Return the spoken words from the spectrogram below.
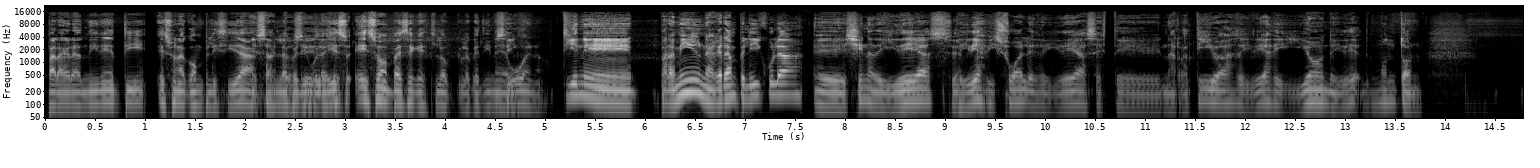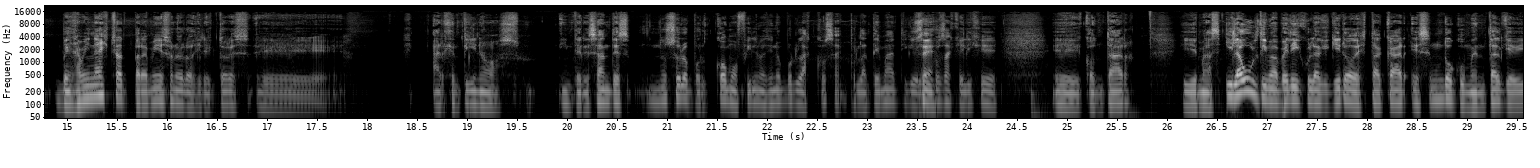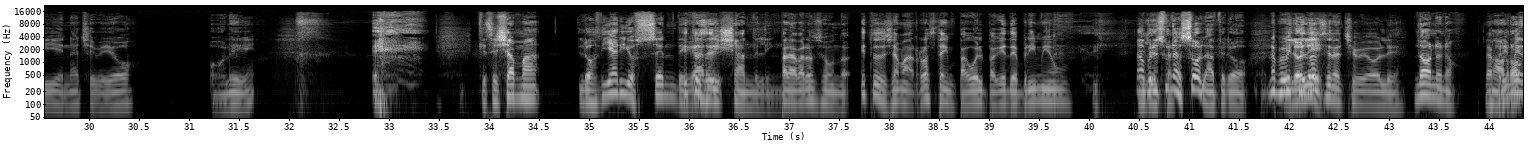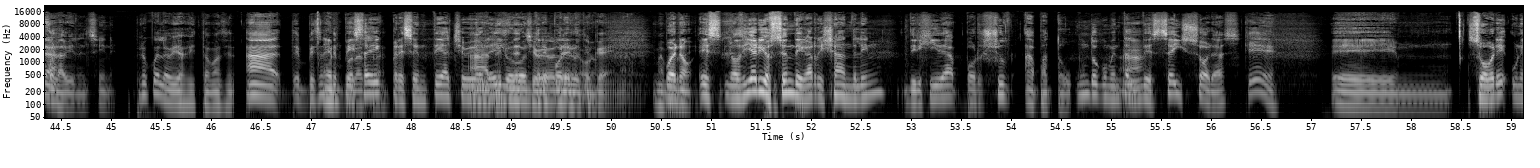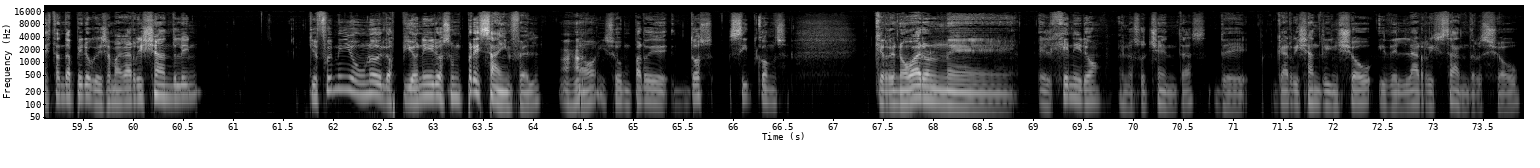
para Grandinetti es una complicidad Exacto, en la película. sí, y eso, eso me parece que es lo, lo que tiene de bueno. Tiene, para mí, una gran película eh, llena de ideas, Sí. de ideas visuales, de ideas este, narrativas, de ideas de guion, de ideas, de un montón. Benjamín Neistat para mí es uno de los directores eh, argentinos interesantes, no solo por cómo filma, sino por las cosas, por la temática y Sí. las cosas que elige eh, contar y demás. Y la última película que quiero destacar es un documental que vi en HBO, Olé, que se llama Los diarios Zen de Esto Gary se- Shandling. Para, para un segundo. Esto se llama Rostein pagó el paquete premium. no, pero es una sola, pero... No, pero viste en HBO. No, no, no. La No, primera- Rojo la vi en el cine. ¿Pero cuál habías visto más? En... Ah, te empezaste Empecé, presenté HBO Ah, y luego entré por el último. No, Bueno, perdí. es Los diarios Zen de Gary Shandling, dirigida por Judd Apatow. Un documental Ah. de seis horas ¿Qué? eh, sobre un stand-upero que se llama Gary Shandling, que fue medio uno de los pioneros, un pre-Seinfeld. Hizo un par de, dos sitcoms que renovaron eh, el género en los ochentas de Gary Shandling Show y de Larry Sanders Show.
